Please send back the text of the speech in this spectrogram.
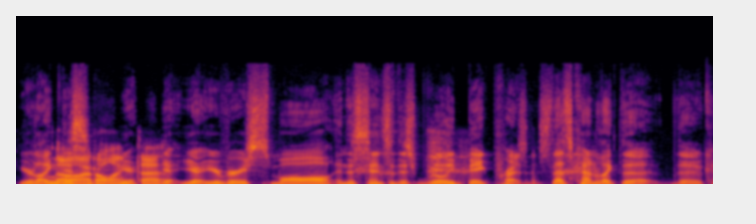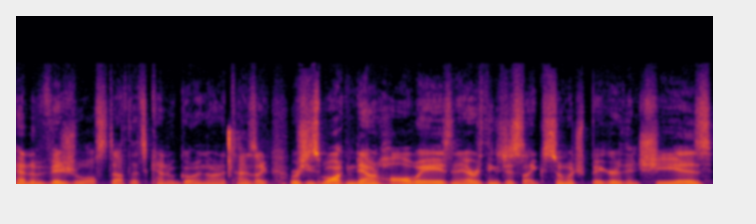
you're like No, this, I don't like you're, that. you're, you're very small in the sense of this really big presence. That's kind of like the the kind of visual stuff that's kind of going on at times like where she's walking down hallways and everything's just like so much bigger than she is.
